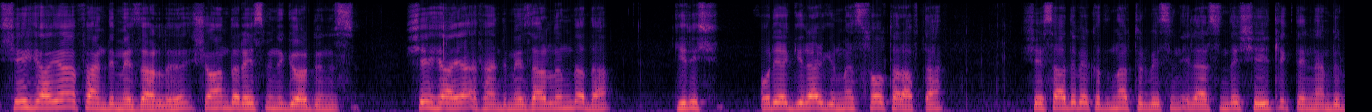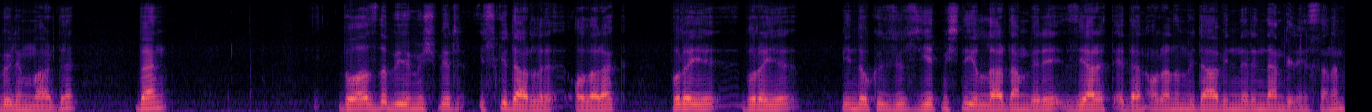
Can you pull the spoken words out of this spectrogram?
Şeyh Yahya Efendi mezarlığı şu anda resmini gördüğünüz Şeyh Yahya Efendi mezarlığında da giriş oraya girer girmez sol tarafta Şehzade ve Kadınlar Türbesi'nin ilerisinde şehitlik denilen bir bölüm vardı. Ben Boğaz'da büyümüş bir Üsküdarlı olarak burayı burayı 1970'li yıllardan beri ziyaret eden oranın müdavimlerinden bir insanım.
